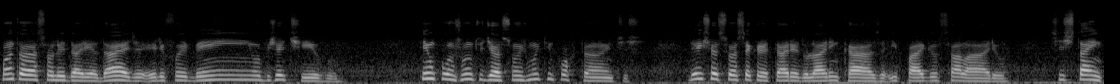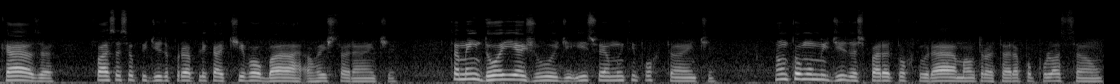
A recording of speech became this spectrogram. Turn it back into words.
Quanto à solidariedade, ele foi bem objetivo. Tem um conjunto de ações muito importantes Deixe a sua secretária do lar em casa e pague o salário. Se está em casa, faça seu pedido por aplicativo ao bar, ao restaurante. Também doe e ajude, isso é muito importante. Não tomo medidas para torturar, maltratar a população.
